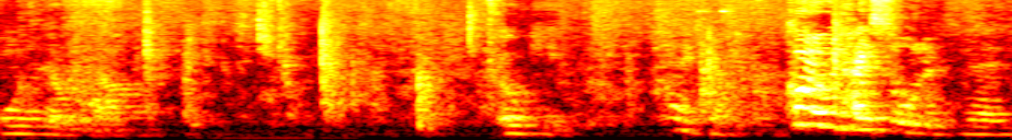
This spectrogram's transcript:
오늘 여기 나가. 여기 하니까. 그럼 여기 다 있어 오늘. 네.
